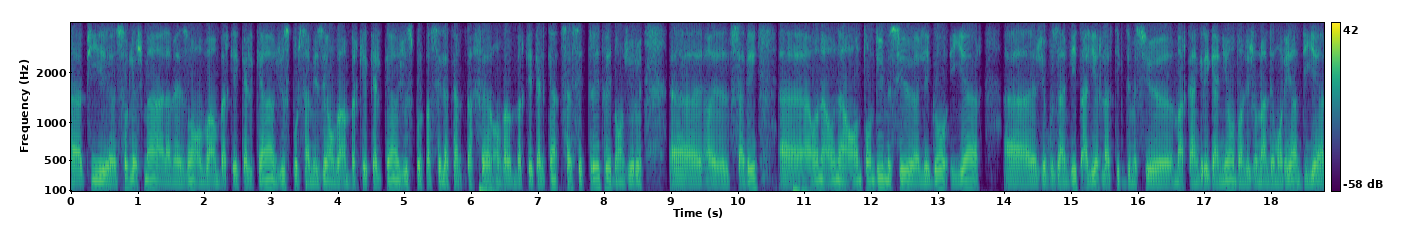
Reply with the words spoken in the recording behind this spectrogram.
Euh, puis euh, sur le chemin à la maison, on va embarquer quelqu'un. Juste pour s'amuser, on va embarquer quelqu'un. Juste pour passer la carte d'affaires, on va embarquer quelqu'un. Ça, c'est très, très dangereux. Euh, euh vous savez, euh, on, a, on a entendu Monsieur Legault hier. je vous invite à lire l'article de Monsieur Marc-André Gagnon dans le Journal de Montréal d'hier.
